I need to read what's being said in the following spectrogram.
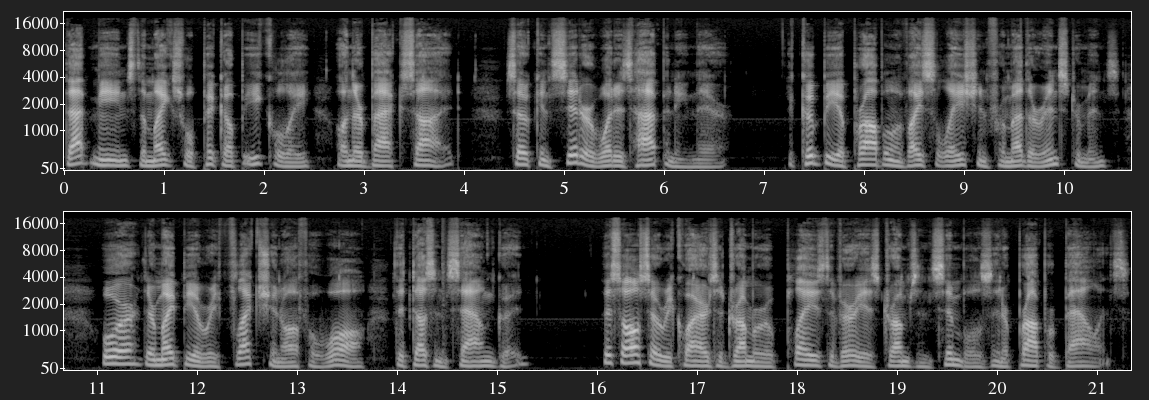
That means the mics will pick up equally on their back side, so consider what is happening there. It could be a problem of isolation from other instruments, or there might be a reflection off a wall that doesn't sound good. This also requires a drummer who plays the various drums and cymbals in a proper balance.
